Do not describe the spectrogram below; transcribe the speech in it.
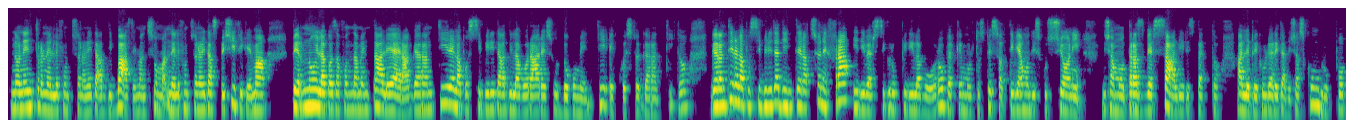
Non entro nelle funzionalità di base, ma insomma nelle funzionalità specifiche, ma per noi la cosa fondamentale era garantire la possibilità di lavorare su documenti, e questo è garantito, garantire la possibilità di interazione fra i diversi gruppi di lavoro, perché molto spesso attiviamo discussioni, diciamo, trasversali rispetto alle peculiarità di ciascun gruppo,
